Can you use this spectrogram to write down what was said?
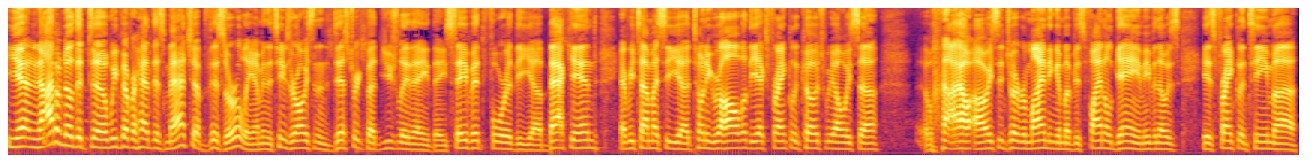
Yeah, and I don't know that uh, we've ever had this matchup this early. I mean, the teams are always in the district, but usually they, they save it for the uh, back end. Every time I see uh, Tony Grijalva, the ex Franklin coach, we always uh, I always enjoy reminding him of his final game, even though his his Franklin team. Uh,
